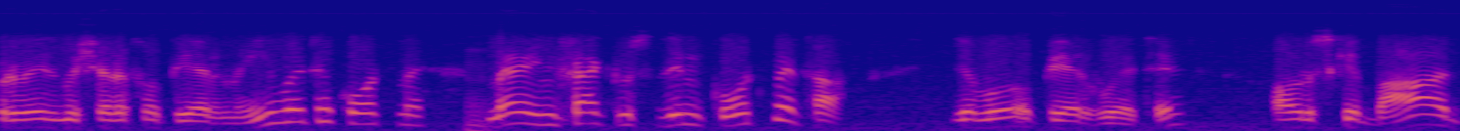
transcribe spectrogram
परवेज मुशरफ अपेयर नहीं हुए थे कोर्ट में हम्म। मैं इनफैक्ट उस दिन कोर्ट में था जब वो अपेयर हुए थे और उसके बाद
